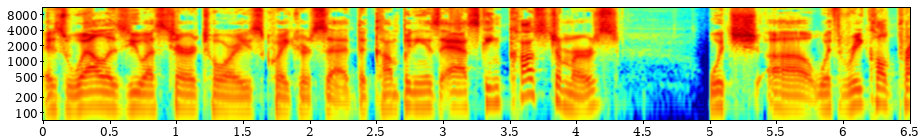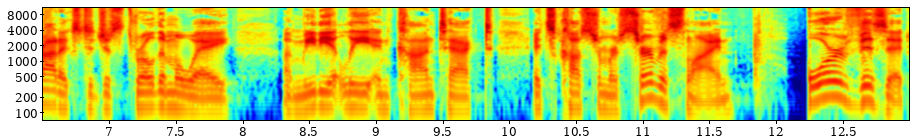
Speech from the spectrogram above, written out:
as well as U.S. territories. Quaker said the company is asking customers, which uh, with recalled products, to just throw them away immediately and contact its customer service line, or visit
